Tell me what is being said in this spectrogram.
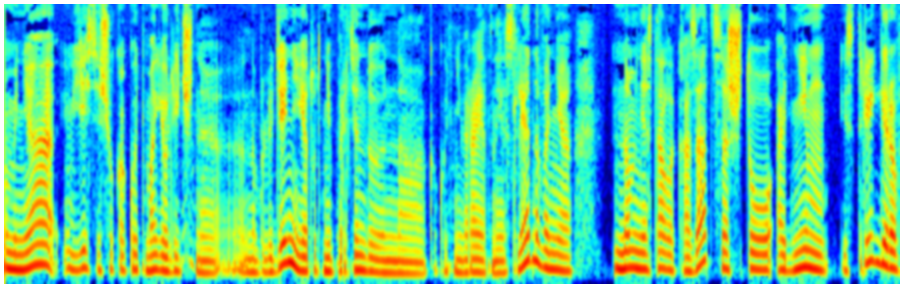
У меня есть еще какое-то мое личное э, наблюдение. Я тут не претендую на какое-то невероятное исследование, но мне стало казаться, что одним из триггеров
